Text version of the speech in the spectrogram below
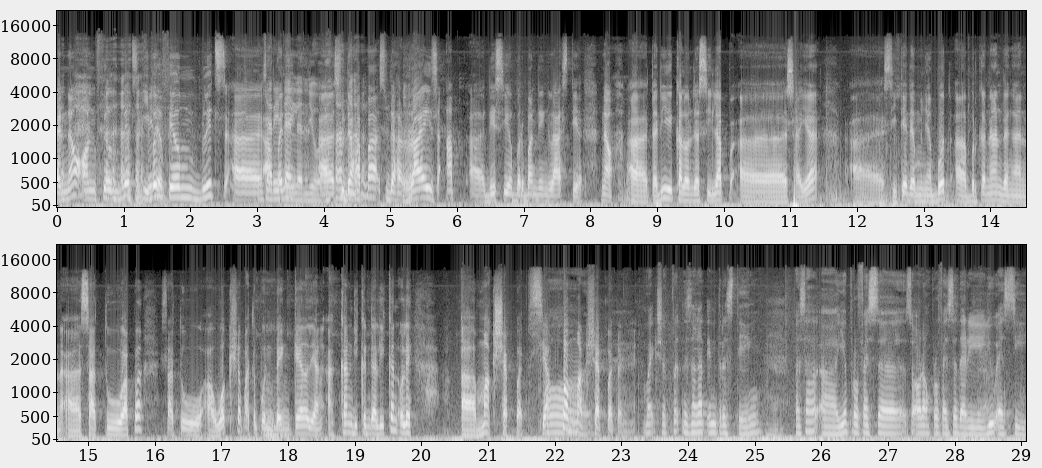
and now on Film Blitz, even Film Blitz uh, Mencari apa ni juga. uh, sudah apa sudah rise up uh, this year berbanding last year. Now uh, tadi kalau anda silap uh, saya uh, Siti ada menyebut uh, berkenaan dengan uh, satu apa satu uh, workshop ataupun bengkel yang akan dikendalikan oleh uh, Mark Shepard. Siapa Oh. Mark Shepard tanya? Mike Shepard ni sangat interesting pasal uh, ia profesor seorang profesor dari USC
